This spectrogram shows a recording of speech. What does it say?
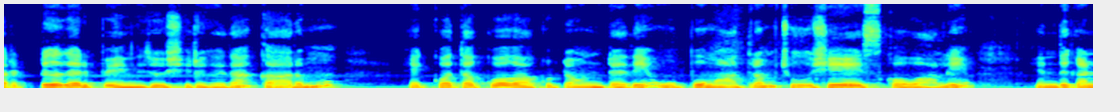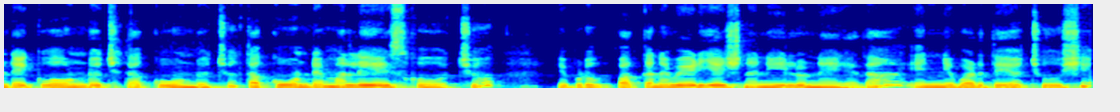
కరెక్ట్గా సరిపోయింది చూసిరు కదా? కారము ఎక్కువ తక్కువ కాకుండా ఉంటుంది. ఉప్పు మాత్రం చూసి వేసుకోవాలి. ఎందుకంటే ఎక్కువ ఉండొచ్చు తక్కువ ఉండొచ్చు. తక్కువ ఉంటే మళ్ళీ వేసుకోవచ్చు. ఇప్పుడు పక్కన వేడి చేసిన నీళ్ళు ఉన్నాయి కదా ఎన్ని పడతాయో చూసి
